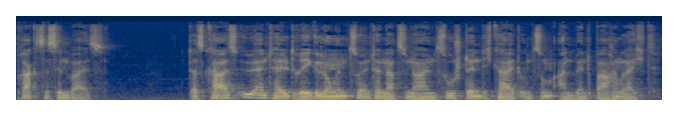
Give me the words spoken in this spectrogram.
Praxishinweis das KSÜ enthält Regelungen zur internationalen Zuständigkeit und zum anwendbaren Recht.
